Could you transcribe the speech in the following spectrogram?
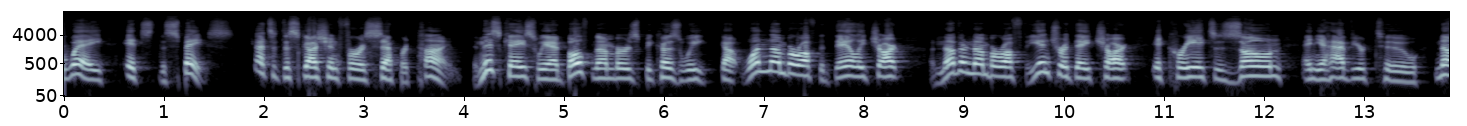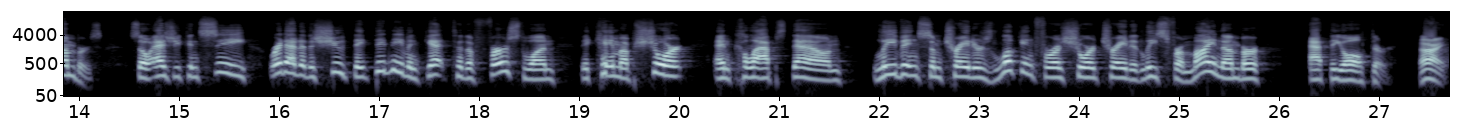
way, it's the space. That's a discussion for a separate time. In this case, we had both numbers because we got one number off the daily chart, another number off the intraday chart. It creates a zone, and you have your two numbers. So, as you can see, right out of the chute, they didn't even get to the first one. They came up short and collapsed down, leaving some traders looking for a short trade, at least from my number, at the altar. All right,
